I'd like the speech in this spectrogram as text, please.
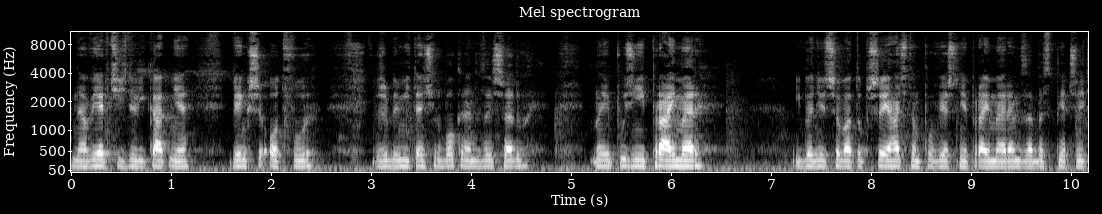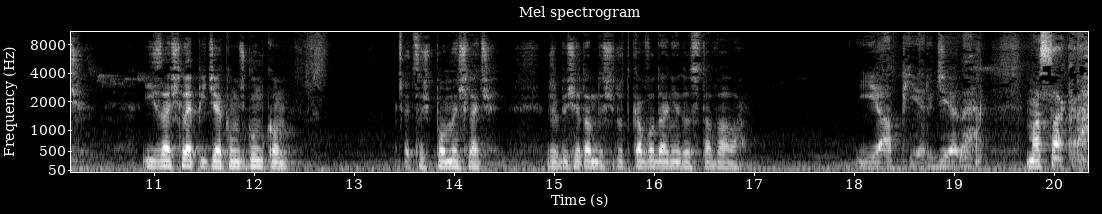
nawiercić delikatnie większy otwór, żeby mi ten śrubokręt wyszedł. No i później primer i będzie trzeba to przejechać tą powierzchnię primerem, zabezpieczyć i zaślepić jakąś gumką. Coś pomyśleć, żeby się tam do środka woda nie dostawała. Ja pierdzielę. Masakra.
